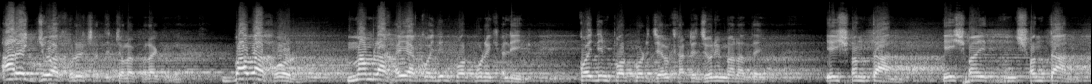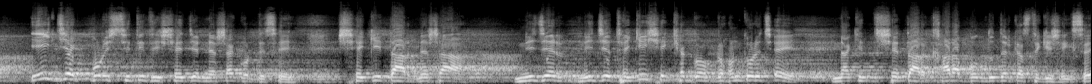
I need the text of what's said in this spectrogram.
আরেক জুয়া খোরের সাথে চলাফেরা করে। বাবা খোর, মামলা খাইয়া কয়দিন পর পরে খালি, কয়দিন পর পর জেল খাটে জরিমানা দেয়। এই সন্তান এই সন্তান, এই যে এক পরিস্থিতিতে সে যে নেশা করতেছে, সে কি তার নেশা নিজের, নিজে থেকেই শিক্ষা গ্রহণ করেছে, নাকি সে তার খারাপ বন্ধুদের কাছ থেকে শিখছে?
